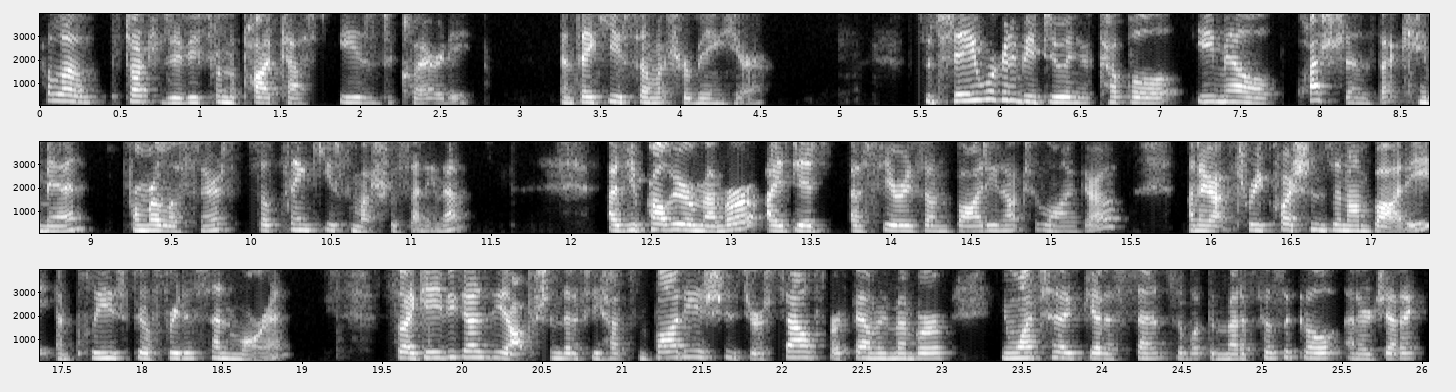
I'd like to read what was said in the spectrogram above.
Hello, it's Dr. Divi from the podcast Ease to Clarity. And thank you so much for being here. So, today we're going to be doing a couple email questions that came in from our listeners. So, thank you so much for sending them. As you probably remember, I did a series on body not too long ago, and I got three questions in on body, and please feel free to send more in. So I gave you guys the option that if you had some body issues yourself or a family member, you want to get a sense of what the metaphysical, energetic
